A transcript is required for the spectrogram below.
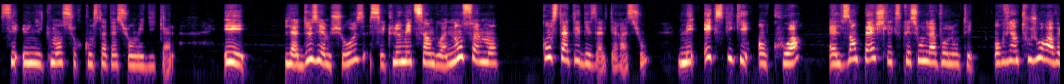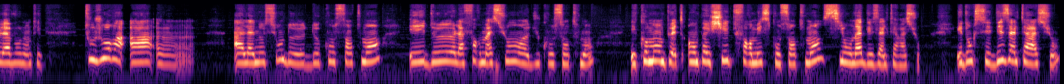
C'est uniquement sur constatation médicale. Et la deuxième chose, c'est que le médecin doit non seulement constater des altérations, mais expliquer en quoi elles empêchent l'expression de la volonté. On revient toujours à la volonté, toujours à, euh, la notion de consentement et de la formation euh, du consentement et comment on peut être empêché de former ce consentement si on a des altérations. Et donc, c'est des altérations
